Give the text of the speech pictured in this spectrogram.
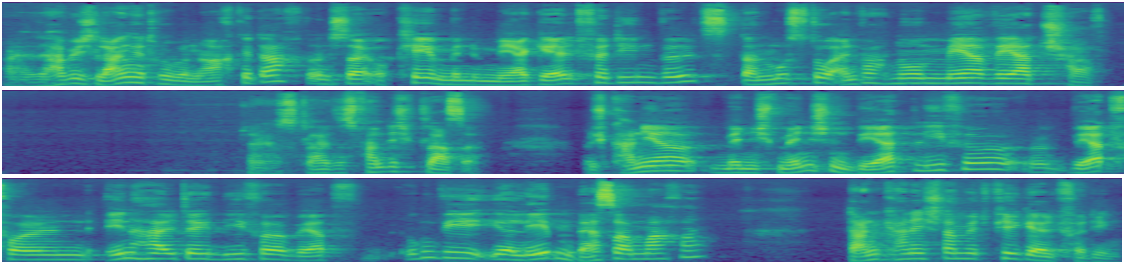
Also da habe ich lange drüber nachgedacht und ich sage, okay, wenn du mehr Geld verdienen willst, dann musst du einfach nur mehr Wert schaffen. Das, das fand ich klasse. Ich kann ja, wenn ich Menschen Wert liefere, wertvollen Inhalte liefere, wert, irgendwie ihr Leben besser mache, dann kann ich damit viel Geld verdienen.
